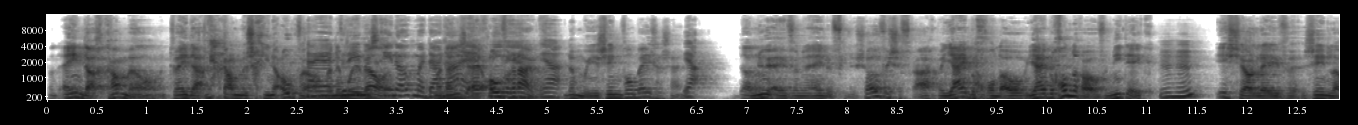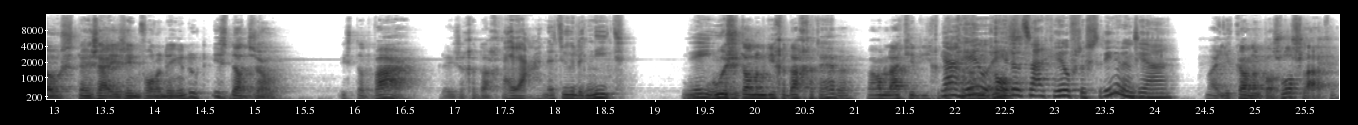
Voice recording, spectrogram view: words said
Want één dag kan wel, twee dagen kan misschien ook wel. Nou ja, maar dan moet je wel. misschien ook, maar daarna dan is er over en uit. ja. Dan moet je zinvol bezig zijn. ja. Dan nu even een hele filosofische vraag. Maar jij begon, o- jij begon erover, niet ik. Mhm. Is jouw leven zinloos tenzij je zinvolle dingen doet? Is dat zo? Is dat waar, deze gedachte? Nou ja, natuurlijk niet. Nee. Hoe is het dan om die gedachte te hebben? Waarom laat je die Ja, gedachte dan heel, niet los? dat is eigenlijk heel frustrerend, ja. Maar je kan hem pas loslaten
